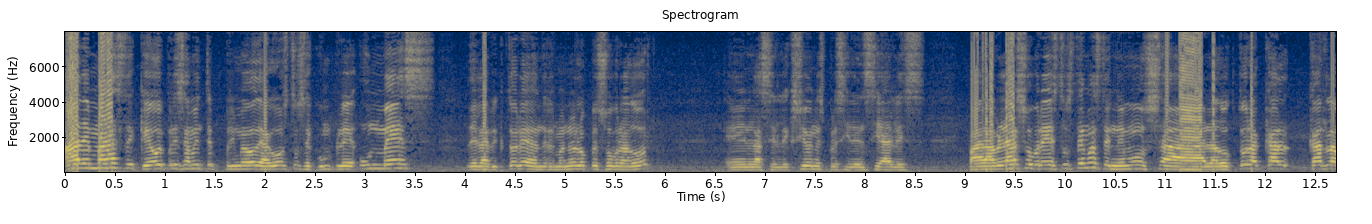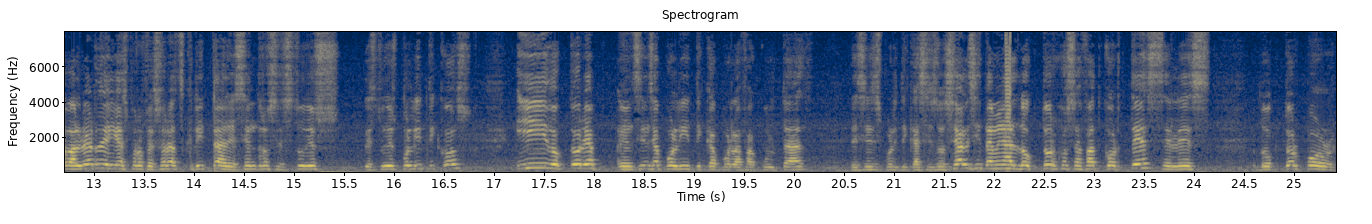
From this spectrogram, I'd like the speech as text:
Además de que hoy precisamente primero de agosto se cumple un mes de la victoria de Andrés Manuel López Obrador en las elecciones presidenciales. Para hablar sobre estos temas tenemos a la doctora Carla Valverde, ella es profesora adscrita de Centros Estudios, de Estudios Políticos y doctora en Ciencia Política por la Facultad de Ciencias Políticas y Sociales y también al doctor Josafat Cortés, él es doctor por,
